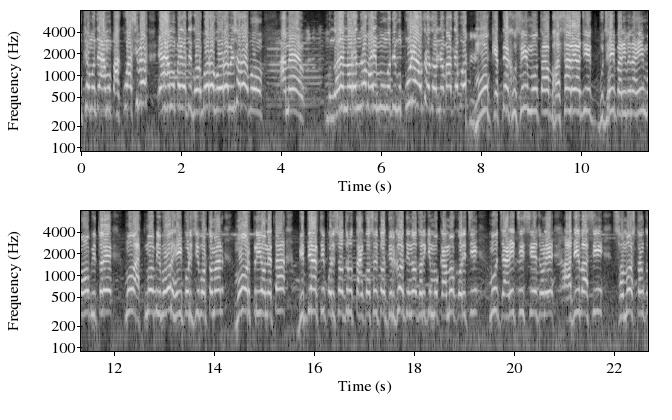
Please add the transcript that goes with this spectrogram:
ମୁଖ୍ୟମନ୍ତ୍ରୀ ଆମ ପାଖକୁ ଆସିବେ ଏହା ଆମ ପାଇଁ ଅତି ଗର୍ବର ଗୌରବ ବିଷୟ ଏବଂ ଆମେ ନରେନ୍ଦ୍ର ଭାଇ ମୁଁ ମୋଦିଙ୍କୁ ପୁଣି ଆଉ ଥରେ ଧନ୍ୟବାଦ ଦେବ ମୁଁ କେତେ ଖୁସି ମୁଁ ତା ଭାଷାରେ ଆଜି ବୁଝେଇ ପାରିବି ନାହିଁ ମୋ ଭିତରେ ମୁଁ ଆତ୍ମବିଭୋର ହେଇପଡ଼ିଛି ବର୍ତ୍ତମାନ ମୋର ପ୍ରିୟ ନେତା ବିଦ୍ୟାର୍ଥୀ ପରିଷଦରୁ ତାଙ୍କ ସହିତ ଦୀର୍ଘ ଦିନ ଧରିକି ମୁଁ କାମ କରିଛି ମୁଁ ଜାଣିଛି ସିଏ ଜଣେ ଆଦିବାସୀ ସମସ୍ତଙ୍କ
